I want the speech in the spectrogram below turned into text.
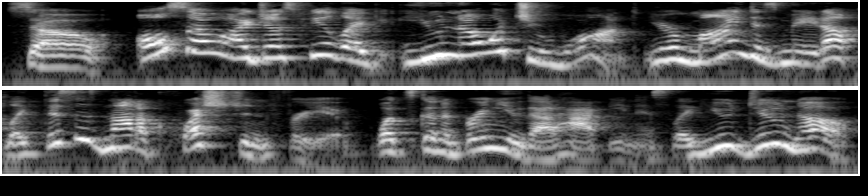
So, also, I just feel like you know what you want. Your mind is made up. Like, this is not a question for you. What's going to bring you that happiness? Like, you do know.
